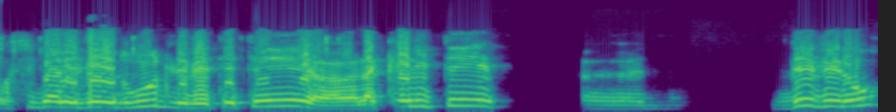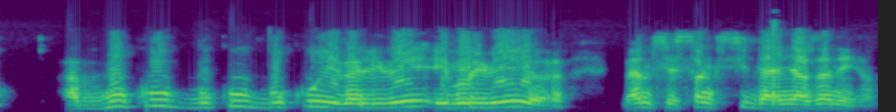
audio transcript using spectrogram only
aussi bien les vélos de route, les VTT, euh, la qualité euh, des vélos a beaucoup, beaucoup, beaucoup évalué, évolué, euh, même ces 5-6 dernières années. Hein.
